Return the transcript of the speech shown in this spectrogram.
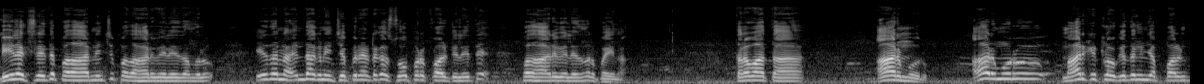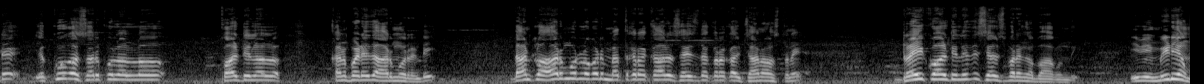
డీలక్స్ అయితే పదహారు నుంచి పదహారు వేల ఐదు వందలు. ఏదన్నా ఇందాక నేను చెప్పినట్టుగా సూపర్ క్వాలిటీలు అయితే పదహారు వేల ఐదు వందల పైన. తర్వాత ఆరుమూరు. ఆరుమూరు మార్కెట్లో ఒక విధంగా చెప్పాలంటే ఎక్కువగా సరుకులలో క్వాలిటీలలో కనపడేది ఆర్మూర్ అండి. దాంట్లో ఆర్మూర్లో కూడా మెత్తక రకాలు సైజు తక్కువ రకాలు చాలా వస్తున్నాయి. డ్రై క్వాలిటీ అనేది సేల్స్ పరంగా బాగుంది. ఇవి మీడియం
